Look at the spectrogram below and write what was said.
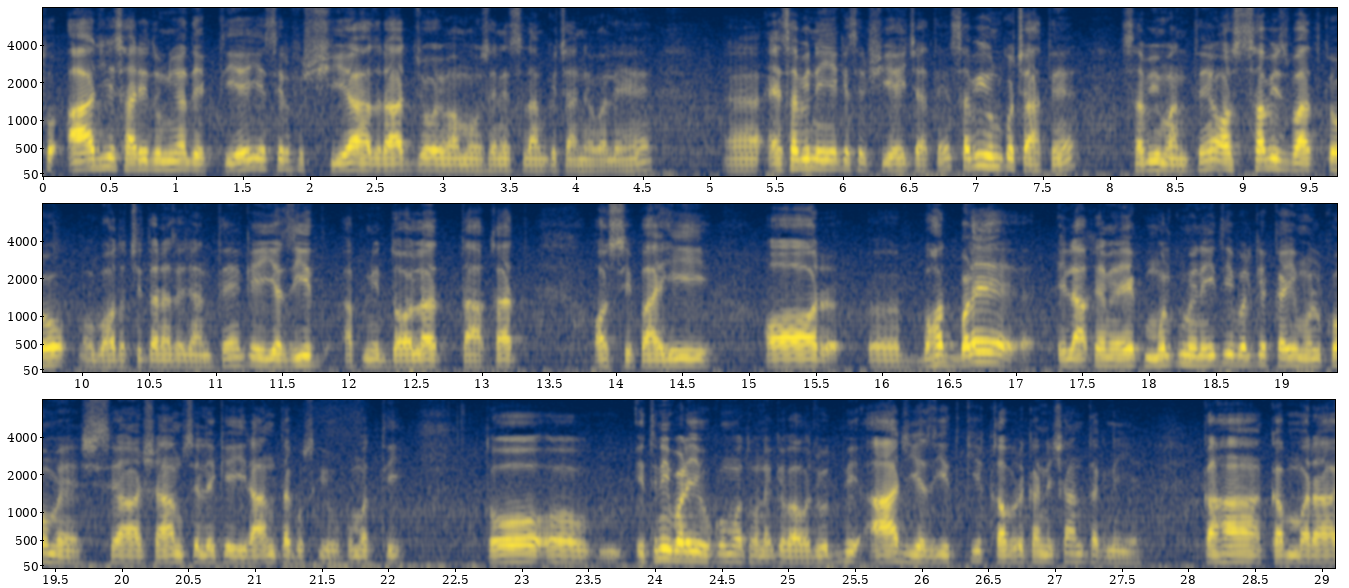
तो आज ये सारी दुनिया देखती है, ये सिर्फ़ शिया हजरात जो इमाम हुसैन इस्लाम के चाहने वाले हैं ऐसा भी नहीं है कि सिर्फ़ शिया ही चाहते हैं, सभी उनको चाहते हैं, सभी मानते हैं और सब इस बात को बहुत अच्छी तरह से जानते हैं कि यजीद अपनी दौलत, ताकत और सिपाही और बहुत बड़े इलाके में, एक मुल्क में नहीं थी बल्कि कई मुल्कों में शाम से लेकर ईरान तक उसकी हुकूमत थी। तो इतनी बड़ी हुकूमत होने के बावजूद भी आज यजीद की कब्र का निशान तक नहीं है। कहाँ, कब मरा,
